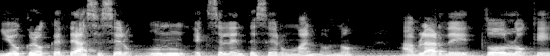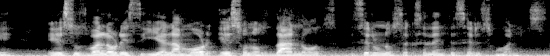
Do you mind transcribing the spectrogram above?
Yo creo que te hace ser un excelente ser humano, ¿no? Hablar de todo lo que esos valores y el amor, eso nos da, ¿no? Ser unos excelentes seres humanos.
